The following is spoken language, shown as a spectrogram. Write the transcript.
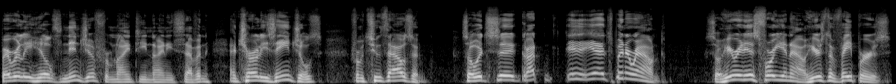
Beverly Hills Ninja from 1997, and Charlie's Angels from 2000. So it's uh, got yeah, it's been around. So here it is for you now. Here's the Vapors.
